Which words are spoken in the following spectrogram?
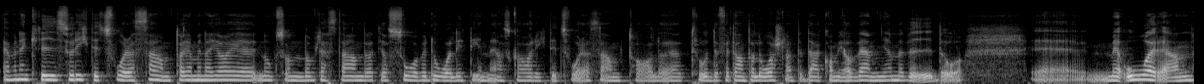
även en kris och riktigt svåra samtal. Jag menar, jag är nog som de flesta andra att jag sover dåligt innan jag ska ha riktigt svåra samtal. Och jag trodde för ett antal år sedan att det där kommer jag att vänja mig vid. Och, med åren,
